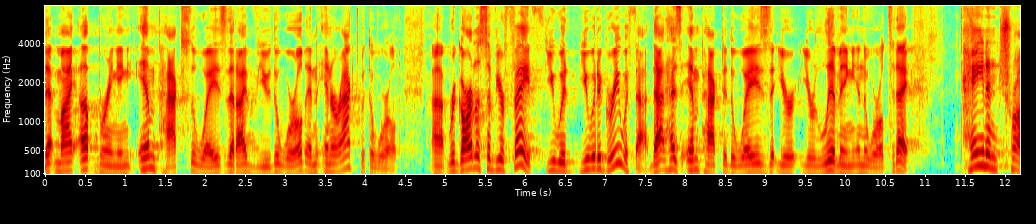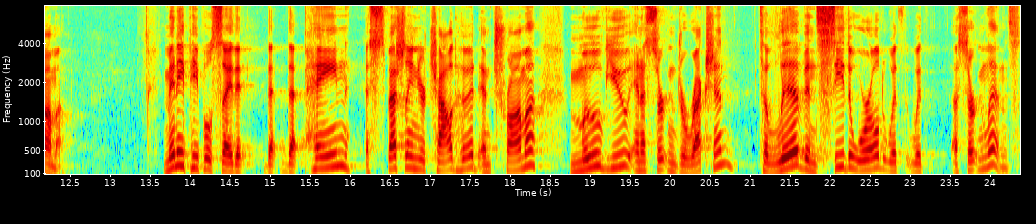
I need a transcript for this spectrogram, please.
that my upbringing impacts the ways that I view the world and interact with the world. Uh, regardless of your faith, you would, you would agree with that. That has impacted the ways that you're, you're living in the world today. Pain and trauma. Many people say that, that, that pain, especially in your childhood, and trauma move you in a certain direction to live and see the world with, with a certain lens.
